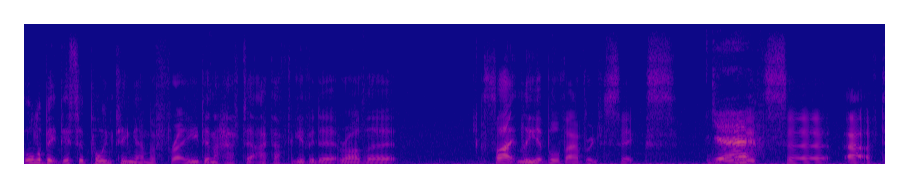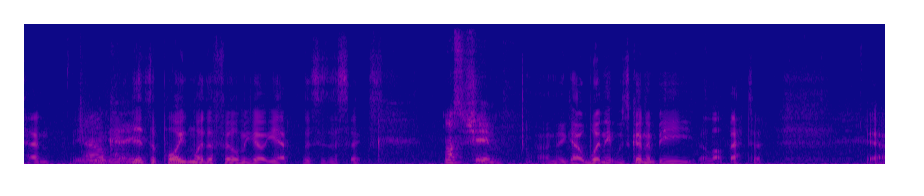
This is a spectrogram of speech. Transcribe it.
all a bit disappointing, I'm afraid, and I have to I'd have to give it a rather slightly above average six. Yeah. but it's uh, out of ten. It, it- Okay. there's a point where the film you go, yep, this is a six, That's a shame. and you go when it was going to be a lot better. Yeah,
